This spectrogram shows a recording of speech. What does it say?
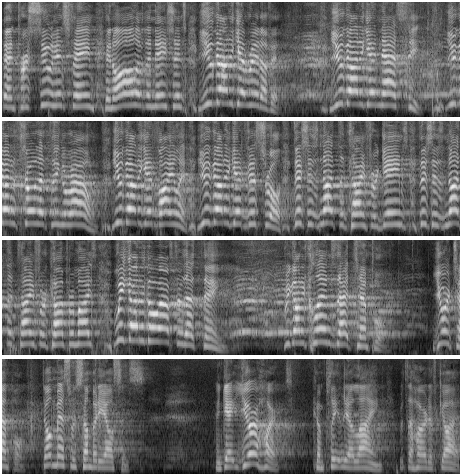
and pursue his fame in all of the nations, you got to get rid of it. You got to get nasty. You got to throw that thing around. You got to get violent. You got to get visceral. This is not the time for games. This is not the time for compromise. We got to go after that thing. We got to cleanse that temple. Your temple. Don't mess with somebody else's. And get your heart completely aligned with the heart of God,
